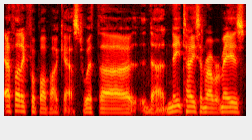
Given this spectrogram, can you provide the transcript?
athletic football podcast with uh, Nate Tice, Robert Mays.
